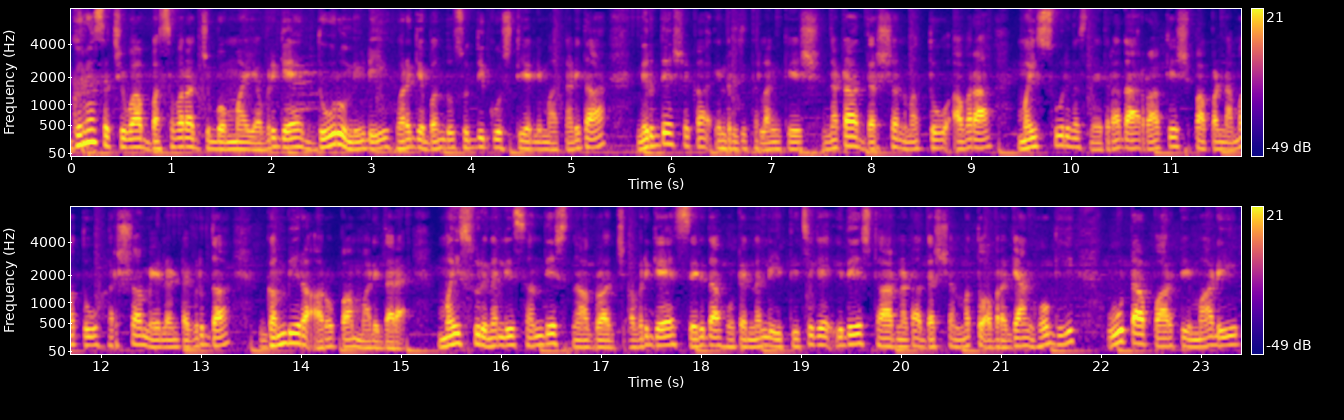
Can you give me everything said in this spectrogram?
ಗೃಹ ಸಚಿವ ಬಸವರಾಜ ಬೊಮ್ಮಾಯಿ ಅವರಿಗೆ ದೂರು ನೀಡಿ ಹೊರಗೆ ಬಂದು ಸುದ್ದಿಗೋಷ್ಠಿಯಲ್ಲಿ ಮಾತನಾಡಿದ ನಿರ್ದೇಶಕ ಇಂದ್ರಜಿತ್ ಲಂಕೇಶ್, ನಟ ದರ್ಶನ್ ಮತ್ತು ಅವರ ಮೈಸೂರಿನ ಸ್ನೇಹಿತರಾದ ರಾಕೇಶ್ ಪಾಪಣ್ಣ ಮತ್ತು ಹರ್ಷ ಮೇಲಂಟ ವಿರುದ್ಧ ಗಂಭೀರ ಆರೋಪ ಮಾಡಿದ್ದಾರೆ. ಮೈಸೂರಿನಲ್ಲಿ ಸಂದೇಶ್ ನಾಗರಾಜ್ ಅವರಿಗೆ ಸೇರಿದ ಹೋಟೆಲ್ನಲ್ಲಿ ಇತ್ತೀಚೆಗೆ ಇದೇ ಸ್ಟಾರ್ ನಟ ದರ್ಶನ್ ಮತ್ತು ಅವರ ಗ್ಯಾಂಗ್ ಹೋಗಿ ಊಟ ಪಾರ್ಟಿ ಮಾಡಿ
